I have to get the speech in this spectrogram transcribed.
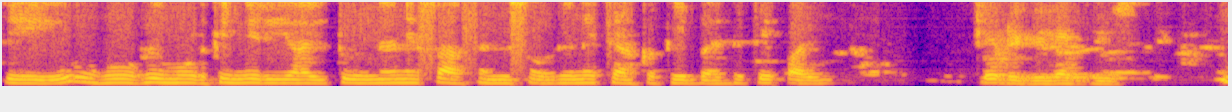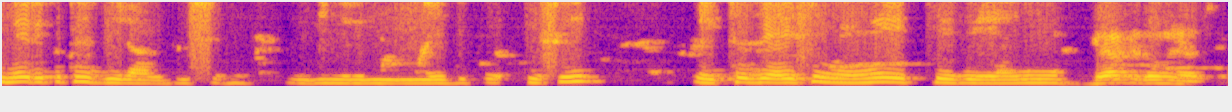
ਤੇ ਉਹ ਫਿਰ ਮੁੜ ਕੇ ਮੇਰੀ ਆਈ ਤੋਂ ਇਹਨਾਂ ਨੇ ਸੱਸ ਨੇ ਸਹੁਰੇ ਨੇ ਚੱਕ ਕੇ ਬੈੱਡ ਤੇ ਪਾਈ। ਤੁਹਾਡੀ ਕੀ ਲੱਗਦੀ ਸੀ? ਮੇਰੀ ਭਤੀਜੀ ਲੱਗਦੀ ਸੀ ਜੀ ਮੇਰੇ ਮਾਮਾ ਜੀ ਦੀ ਪੁੱਤੀ ਸੀ। ਇੱਥੇ ਵਿਆਹੀ ਸੀ ਮੈਂ ਵੀ ਇੱਥੇ ਵਿਆਹੀ ਹਾਂ। ਵਿਆਹ ਕਦੋਂ ਹੋਇਆ ਸੀ?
